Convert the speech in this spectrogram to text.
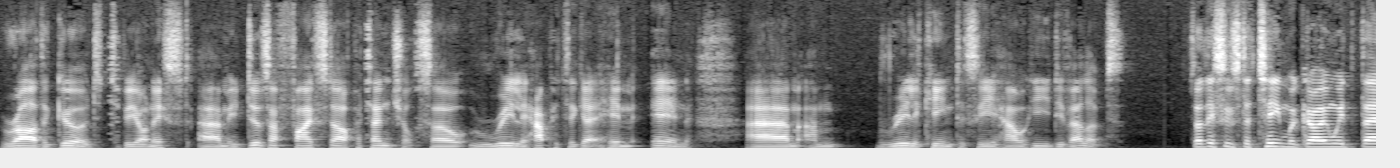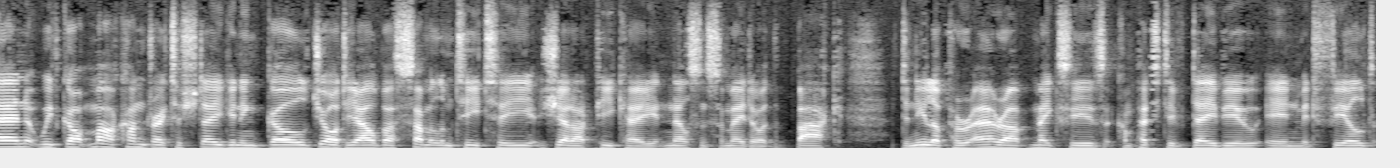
rather good, to be honest. Um, he does have five star potential, so really happy to get him in. Um, I'm really keen to see how he develops. So this is the team we're going with then. We've got Marc-Andre Ter Stegen in goal, Jordi Alba, Samuel Umtiti, Gerard Piqué, Nelson Semedo at the back. Danilo Pereira makes his competitive debut in midfield.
